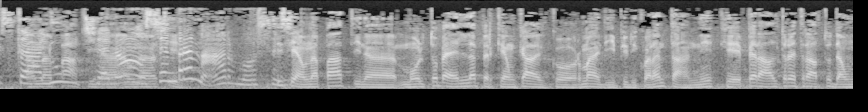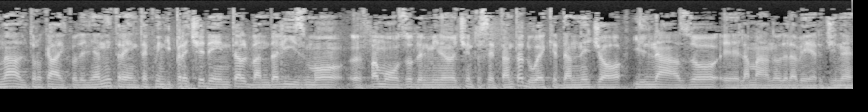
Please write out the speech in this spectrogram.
questa luce, patina, no? Una, Sembra sì. marmo. Sì, sì, ha una patina molto bella perché è un calco ormai di più di 40 anni che peraltro è tratto da un altro calco degli anni 30, quindi precedente al vandalismo eh, famoso del 1972 che danneggiò il naso e la mano della Vergine.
